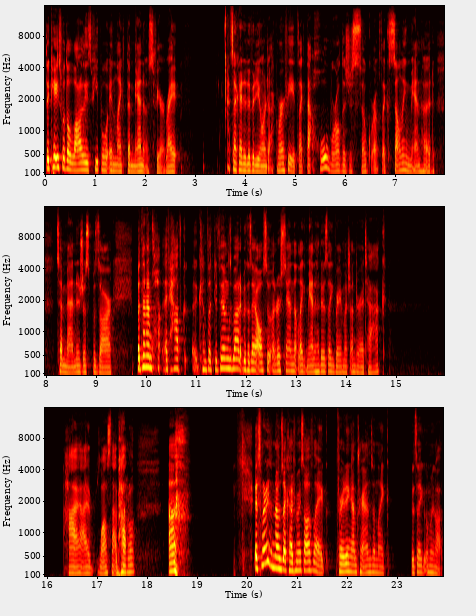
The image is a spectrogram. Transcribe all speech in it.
the case with a lot of these people in like the manosphere, right? It's like I did a video on Jack Murphy. It's like that whole world is just so gross. Like selling manhood to men is just bizarre. But then I'm I have conflicted feelings about it because I also understand that like manhood is like very much under attack. Hi, I lost that battle. Uh, it's funny sometimes I catch myself like forgetting I'm trans and like it's like oh my god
